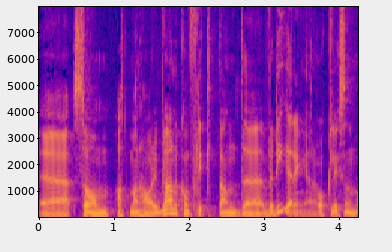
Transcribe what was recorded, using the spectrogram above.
eh, som att man har ibland konfliktande värderingar. Och liksom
